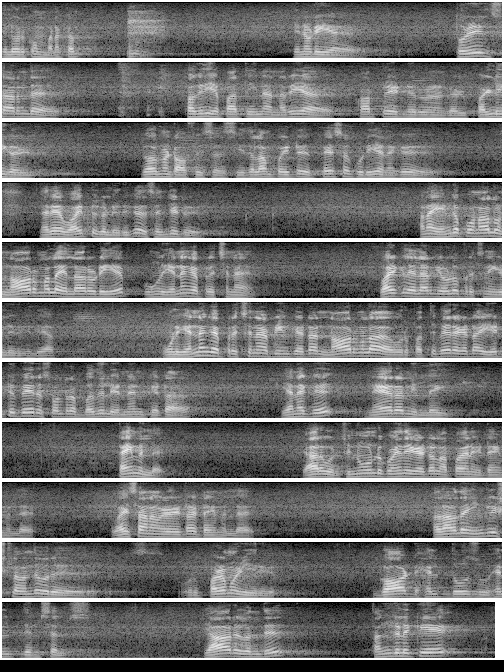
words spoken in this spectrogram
எல்லோருக்கும் வணக்கம். என்னுடைய தொழில் சார்ந்த பகுதியை பார்த்தீங்கன்னா நிறைய கார்ப்பரேட் நிறுவனங்கள் பள்ளிகள் கவர்மெண்ட் ஆஃபீஸஸ் இதெல்லாம் போயிட்டு பேசக்கூடிய எனக்கு நிறைய வாய்ப்புகள் இருக்குது அதை செஞ்சிட்ருக்கு ஆனால் எங்கே போனாலும் நார்மலாக எல்லாருடைய உங்களுக்கு என்னங்க பிரச்சனை? வாழ்க்கையில் எல்லாருக்கும் எவ்வளோ பிரச்சனைகள் இருக்கு இல்லையா? உங்களுக்கு என்னங்க பிரச்சனை அப்படின்னு கேட்டால் நார்மலாக ஒரு பத்து பேரை கேட்டால் எட்டு பேர் சொல்கிற பதில் என்னன்னு கேட்டால் எனக்கு நேரம் இல்லை. டைம் இல்லை. யாரோ ஒரு சின்னோண்டு குழந்தை கேட்டாலும் அப்பா எனக்கு டைம் இல்லை. வயசானவங்க கேட்டால் டைம் இல்லை. அதனால தான் இங்கிலீஷில் வந்து ஒரு ஒரு பழமொழி இருக்குது God help those who help themselves யார் வந்து தங்களுக்கே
